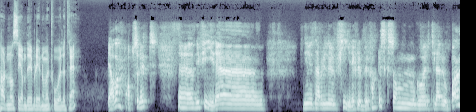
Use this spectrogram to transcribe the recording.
har det noe å si om de blir nummer to eller tre? Ja da, absolutt. Uh, de fire Det er vel fire klubber faktisk som går til Europa.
